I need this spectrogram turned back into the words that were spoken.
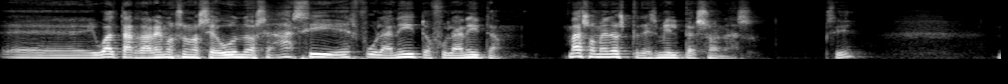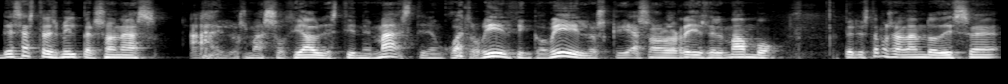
Eh, igual tardaremos unos segundos. Ah, sí, es fulanito, fulanita. Más o menos 3.000 personas. ¿Sí? De esas 3.000 personas, ay, los más sociables tienen más, tienen 4.000, 5.000, los que ya son los reyes del mambo. Pero estamos hablando de ese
